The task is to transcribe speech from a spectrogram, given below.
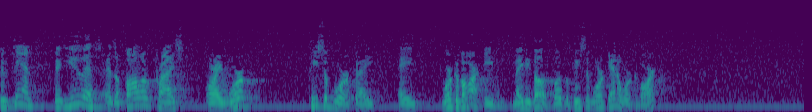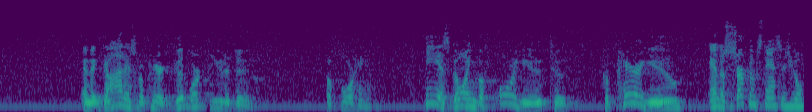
2.10 that you as, as a follower of Christ are a work, piece of work, a, a work of art even, maybe both, both a piece of work and a work of art. And that God has prepared good work for you to do beforehand. He is going before you to prepare you and the circumstances you'll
